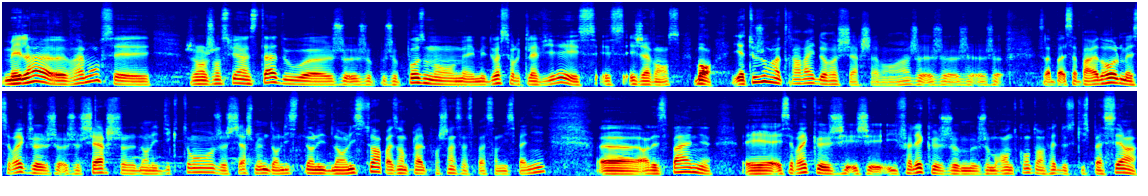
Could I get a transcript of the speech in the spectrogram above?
mais là, euh, vraiment, c'est j'en suis à un stade où euh, je, pose mes, doigts sur le clavier et, j'avance. Bon, il y a toujours un travail de recherche avant. Hein. Ça, paraît drôle, mais c'est vrai que je, cherche dans les dictons, je cherche même dans l'histoire. Par exemple, là, le prochain, ça se passe en Hispanie, euh, en Espagne. Et, c'est vrai que fallait que je me, rende compte en fait de ce qui se passait hein,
